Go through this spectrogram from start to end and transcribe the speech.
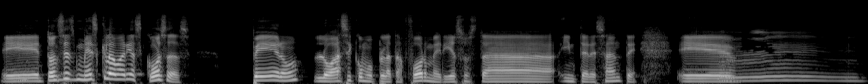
Eh, entonces mezcla varias cosas. Pero lo hace como plataformer y eso está interesante. Eh, Mm,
